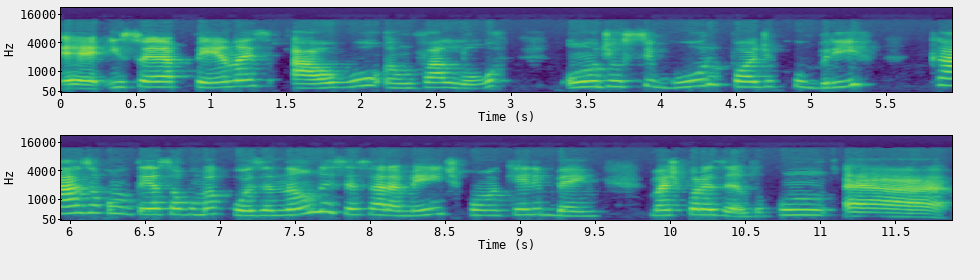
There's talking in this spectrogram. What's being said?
é, isso é apenas algo, é um valor onde o seguro pode cobrir caso aconteça alguma coisa, não necessariamente com aquele bem, mas, por exemplo, com é,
